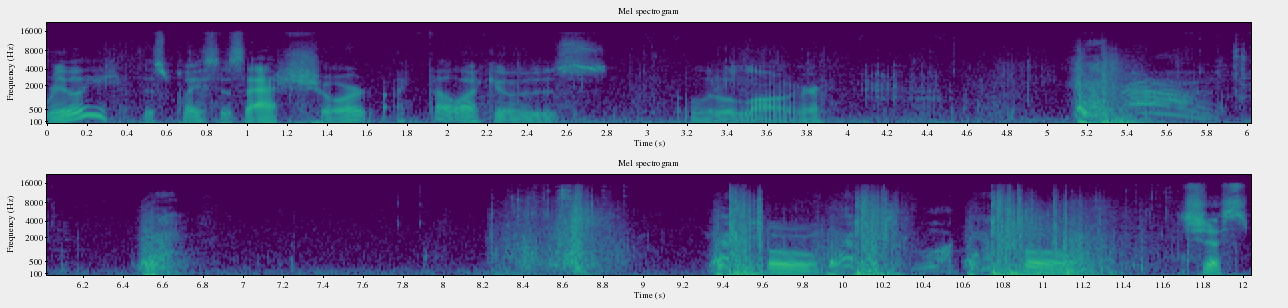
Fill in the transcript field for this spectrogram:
Really? This place is that short? I felt like it was a little longer. Boom. Boom. Just,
